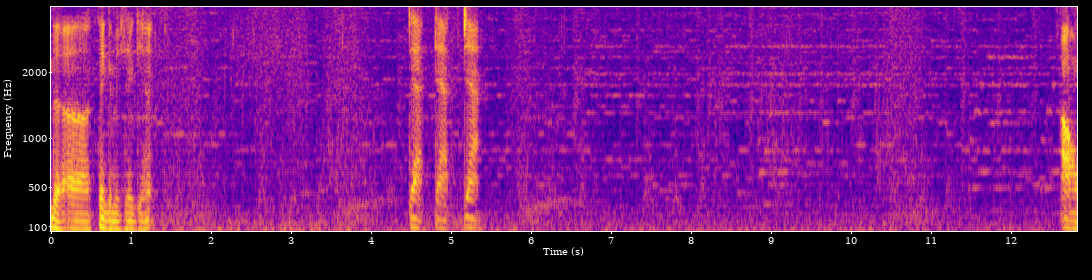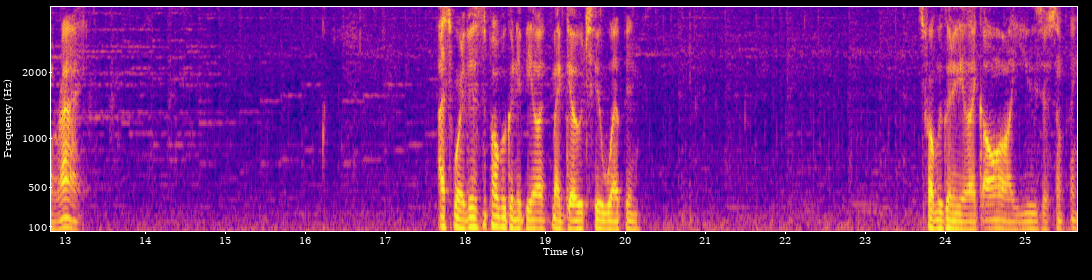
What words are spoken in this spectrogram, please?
the, uh, thingamajig yet. Dat, dat, dat. Alright. I swear, this is probably going to be like my go-to weapon. It's probably going to be like all I use or something.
